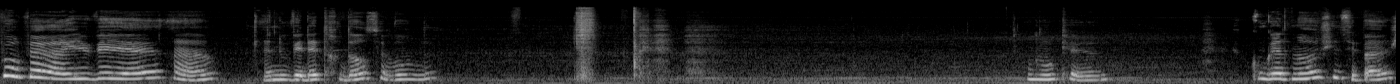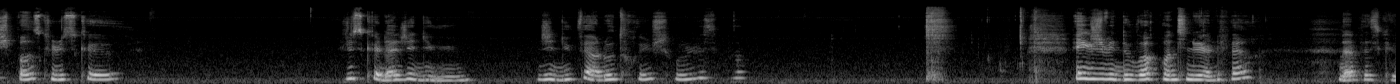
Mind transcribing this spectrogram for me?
pour arriver un, un nouvel être dans ce monde. Donc, euh, concrètement, je sais pas, je pense que jusque. Jusque là, j'ai dû. J'ai dû faire l'autruche, ou je sais pas. Et que je vais devoir continuer à le faire. Parce que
